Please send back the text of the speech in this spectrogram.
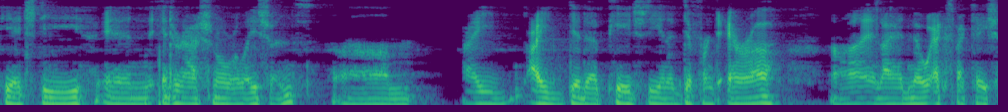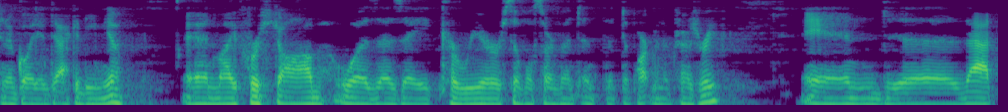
PhD in international relations. Um, I I did a PhD in a different era, uh, and I had no expectation of going into academia. And my first job was as a career civil servant at the Department of Treasury, and uh, that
